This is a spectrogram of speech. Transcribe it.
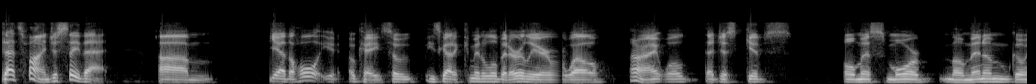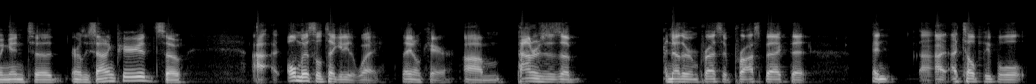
That's fine. Just say that. Um, yeah, the whole okay. So he's got to commit a little bit earlier. Well, all right. Well, that just gives Ole Miss more momentum going into early signing period. So I, Ole Miss will take it either way. They don't care. Um, Pounders is a another impressive prospect that, and I, I tell people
